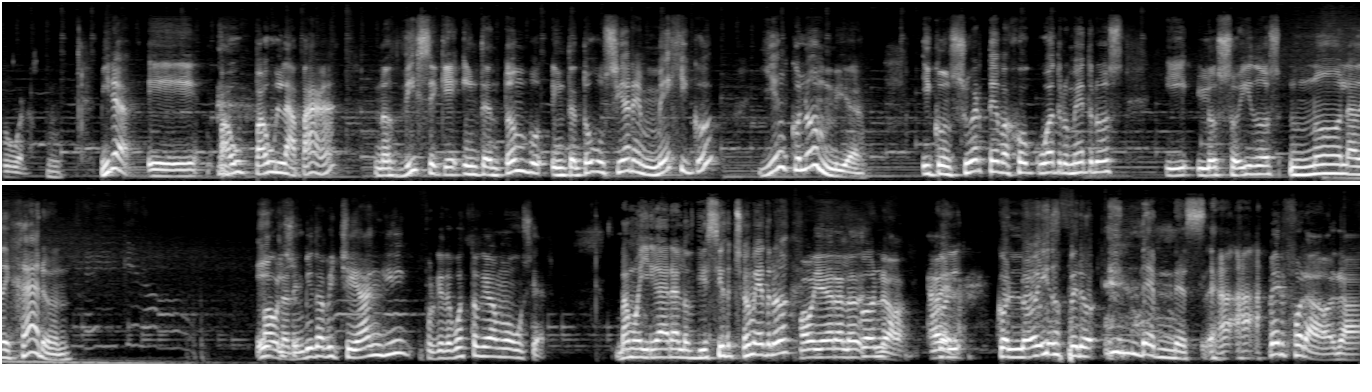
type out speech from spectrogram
buenas. Mm. Mira, eh, Pau, Paula Pa nos dice que intentó, intentó bucear en México y en Colombia. Y con suerte bajó cuatro metros y los oídos no la dejaron. Paula, te invito a Pichiangui porque te he puesto que vamos a bucear. Vamos a llegar a los 18 metros. Vamos a llegar a los. no, a ver con los oídos, pero indemnes. Perforado, no.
